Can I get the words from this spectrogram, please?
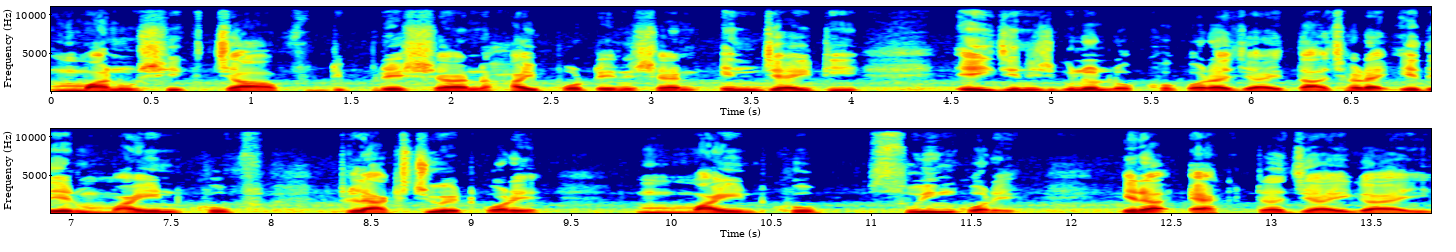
মানসিক চাপ, ডিপ্রেশন, হাইপোটেনশন এনজাইটি এই জিনিসগুলো লক্ষ্য করা যায়। তাছাড়া এদের মাইন্ড খুব ফ্ল্যাকচুয়েট করে, মাইন্ড খুব সুইং করে। এরা একটা জায়গায়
